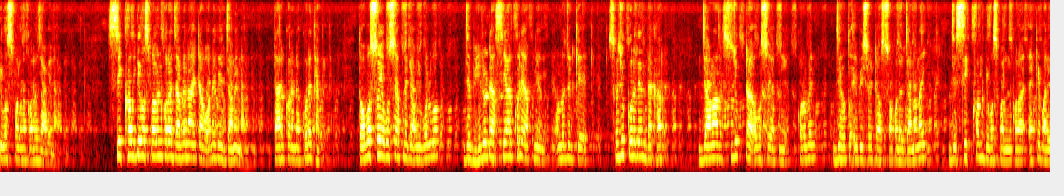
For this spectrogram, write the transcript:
দিবস পালন করা যাবে না। শিক্ষক দিবস পালন করা যাবে না, এটা অনেকে জানে না, তার কারণে করে থাকে। তো অবশ্যই অবশ্যই আপনাকে আমি বলব যে ভিডিওটা শেয়ার করে আপনি অন্যজনকে সুযোগ করে দেন দেখার। জানার সুযোগটা অবশ্যই আপনি করবেন। যেহেতু এই বিষয়টা সকলে জানা নাই যে শিক্ষক দিবস পালন করা একেবারে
